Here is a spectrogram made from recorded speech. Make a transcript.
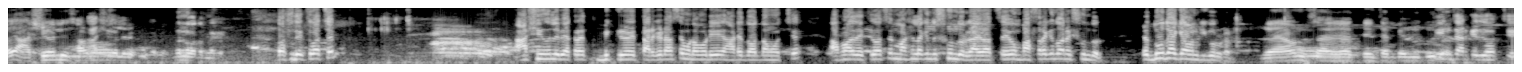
ওই আশি হলে আশি হলে ধন্যবাদ আপনাকে। দর্শক দেখতে পাচ্ছেন? আশি হলে বেকার- বিক্রির টার্গেট আছে মোটামুটি হাটে দর দাম হচ্ছে। আপনারা দেখতে পাচ্ছেন মাসালা কিন্তু সুন্দর গায়ে বাচ্চা এবং বাচ্চারা কিন্তু অনেক সুন্দর। এটা দুধ কেমন কি এখন তিন চার কেজি তিন চার কেজি হচ্ছে।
